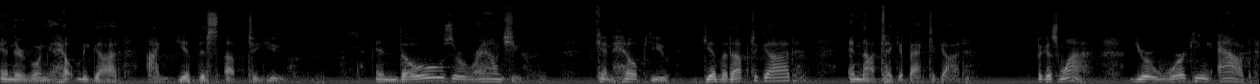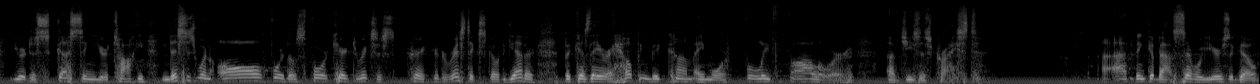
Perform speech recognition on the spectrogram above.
and they're going, Help me, God, I give this up to you. And those around you can help you give it up to God and not take it back to God. Because why? You're working out, you're discussing, you're talking. And this is when all four of those four characteristics, characteristics go together because they are helping become a more fully follower of Jesus Christ. I think about several years ago,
